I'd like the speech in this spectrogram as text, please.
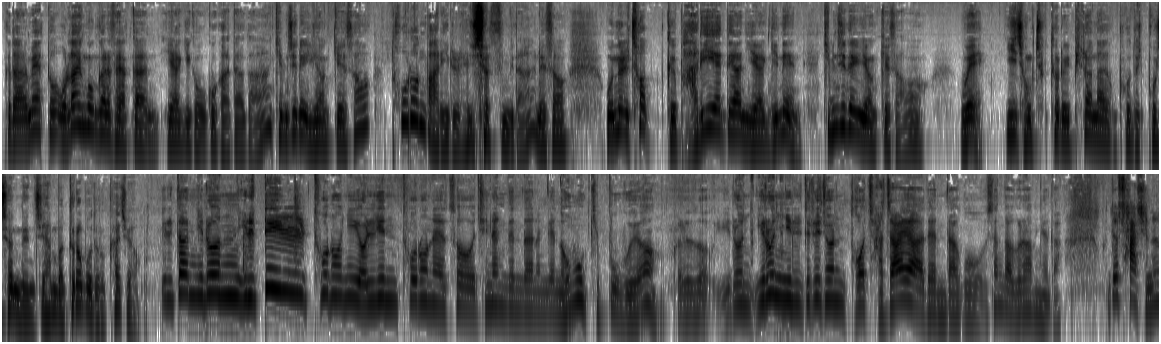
그 다음에 또 온라인 공간에서 약간 이야기가 오고 가다가 김진애 의원께서 토론 발의를 해주셨습니다. 그래서 오늘 첫 그 발의에 대한 이야기는 김진애 의원께서 왜 이 정책 토론이 필요하다고 보셨는지 한번 들어보도록 하죠. 일단 이런 일대일 토론이 열린 토론에서 진행된다는 게 너무 기쁘고요. 그래서 이런 이런 일들이 전더 잦아야 된다고 생각을 합니다. 근데 사실은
